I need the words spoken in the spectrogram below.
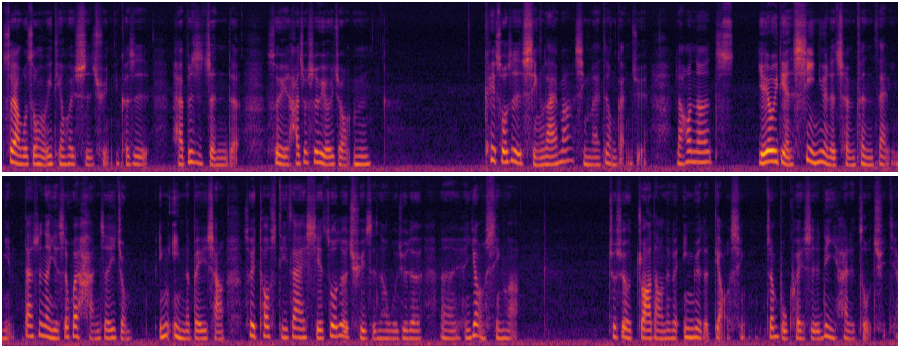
虽然我总有一天会失去你，可是还不是真的。所以他就是有一种，嗯。可以说是醒来吗？醒来这种感觉，然后呢，也有一点戏谑的成分在里面，但是呢，也是会含着一种隐隐的悲伤。所以 Toasty 在写作这个曲子呢，我觉得嗯很用心啊，就是有抓到那个音乐的调性，真不愧是厉害的作曲家。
